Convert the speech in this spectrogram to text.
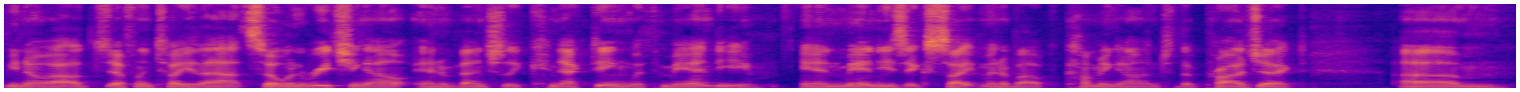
you know, I'll definitely tell you that. So when reaching out and eventually connecting with Mandy and Mandy's excitement about coming on to the project, um,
